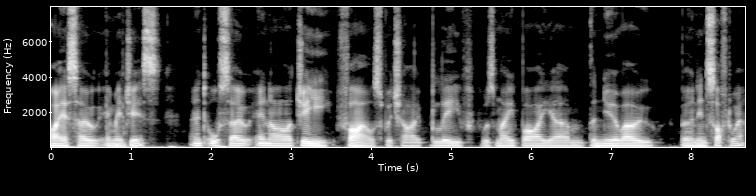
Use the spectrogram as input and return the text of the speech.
ISO images and also NRG files which I believe was made by um, the Nero burn-in software.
